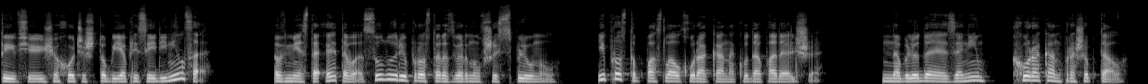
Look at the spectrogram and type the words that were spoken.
Ты все еще хочешь, чтобы я присоединился?» Вместо этого Судури, просто развернувшись, сплюнул и просто послал Хуракана куда подальше. Наблюдая за ним, Хуракан прошептал.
